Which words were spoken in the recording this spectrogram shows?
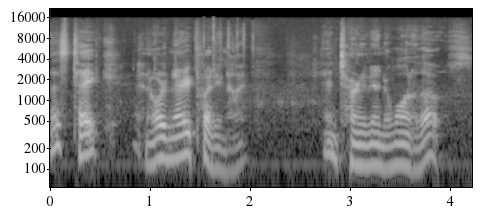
Let's take an ordinary putty knife and turn it into one of those.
